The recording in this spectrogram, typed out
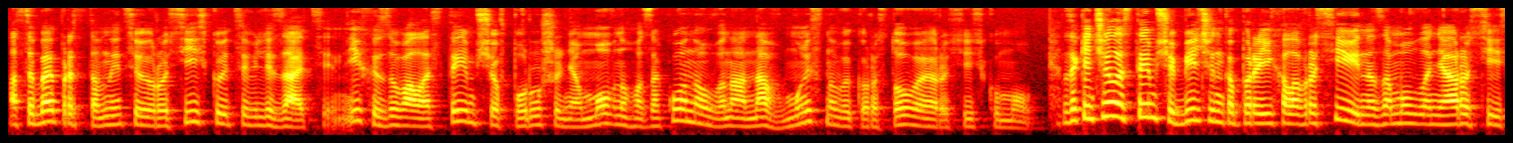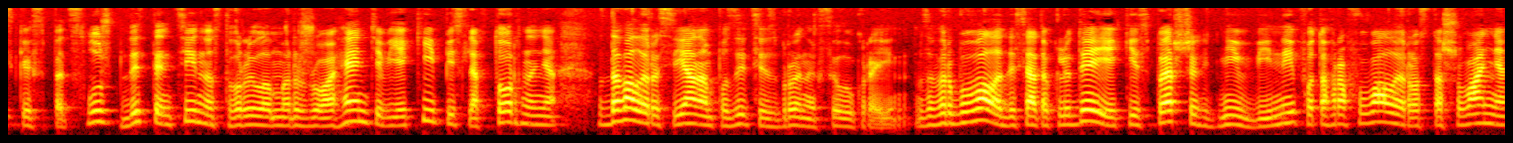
а себе представницею російської цивілізації. І хизувалась тим, що в порушення мовного закону вона навмисно використовує російську мову. Закінчилось тим, що Більченка переїхала в Росію і на замовлення російських спецслужб дистанційно створила мережу агентів, які після вторгнення здавали росіянам позиції збройних сил України. Завербувала десяток людей, які з перших днів війни фотографували розташування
